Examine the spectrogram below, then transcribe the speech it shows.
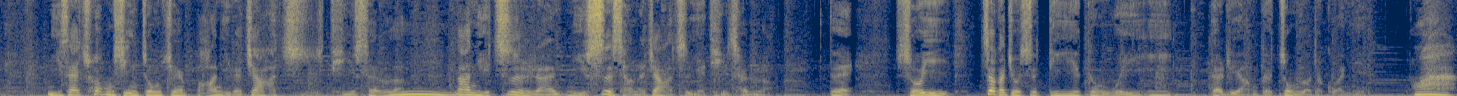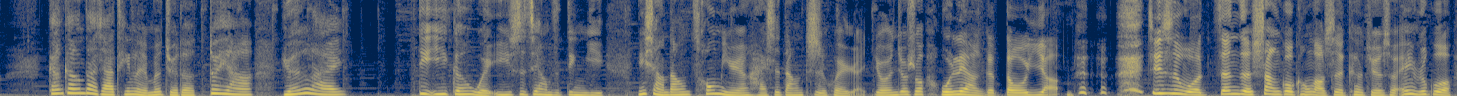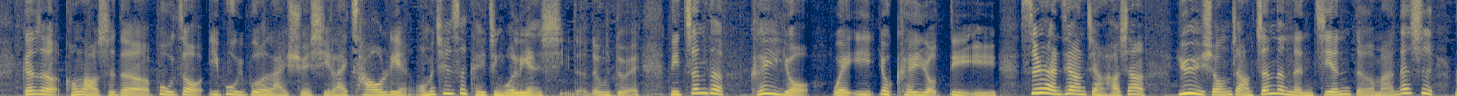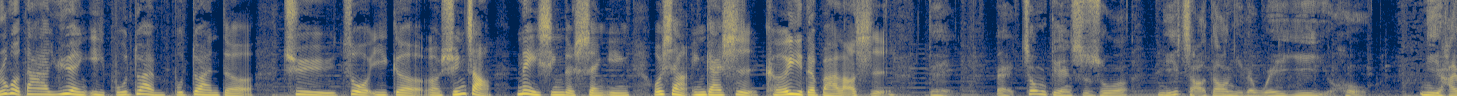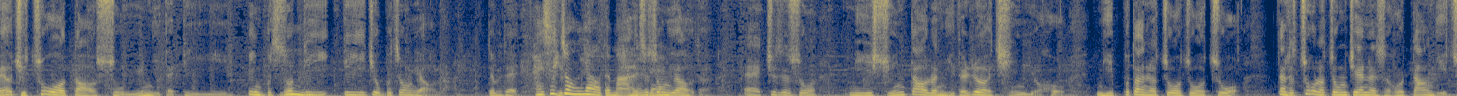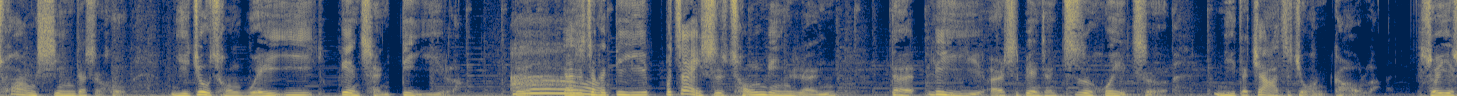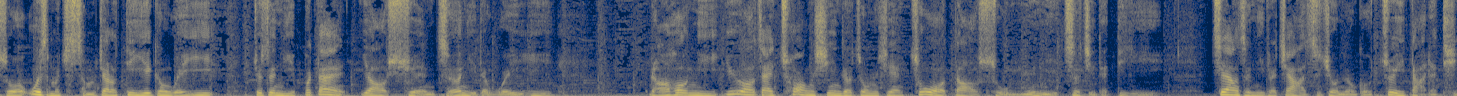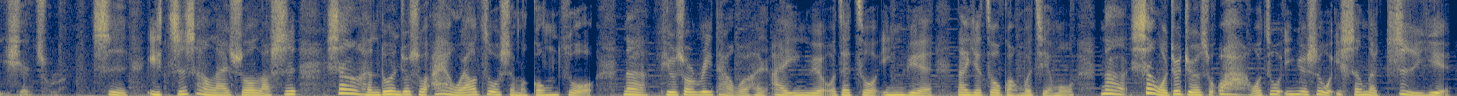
你在创新中间把你的价值提升了，嗯，那你自然你市场的价值也提升了。对，所以这个就是第一跟唯一的两个重要的观念。哇，刚刚大家听了有没有觉得对呀、啊？原来第一跟唯一是这样子定义。你想当聪明人还是当智慧人？有人就说我两个都要。其实我真的上过孔老师的课，觉得说，哎，如果跟着孔老师的步骤一步一步的来学习、来操练，我们其实是可以经过练习的，对不对？你真的可以有。唯一又可以有第一，虽然这样讲好像鱼与熊掌真的能兼得吗？但是如果大家愿意不断不断的去做一个呃寻找内心的声音，我想应该是可以的吧，老师。对，哎，重点是说你找到你的唯一以后，你还要去做到属于你的第一，并不是说第一、嗯、第一就不重要了，对不对？还是重要的嘛，还是重要的。哎，就是说，你寻到了你的热情以后，你不断的做做做，但是做了中间的时候，当你创新的时候，你就从唯一变成第一了。对，哦、但是这个第一不再是聪明人的利益，而是变成智慧者，你的价值就很高了。所以说，为什么什么叫做第一跟唯一？就是你不但要选择你的唯一。然后你又要在创新的中间做到属于你自己的第一，这样子你的价值就能够最大的体现出来。是以职场来说，老师像很多人就说：“哎呀，我要做什么工作？”那比如说 Rita，我很爱音乐，我在做音乐，那也做广播节目。那像我就觉得说：“哇，我做音乐是我一生的志业。”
